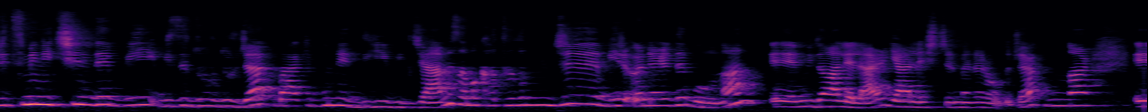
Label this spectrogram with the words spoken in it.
ritmin içinde bir bizi durduracak belki bu ne diyebileceğimiz ama katılımcı bir öneride bulunan e, müdahaleler, yerleştirmeler olacak. Bunlar e,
